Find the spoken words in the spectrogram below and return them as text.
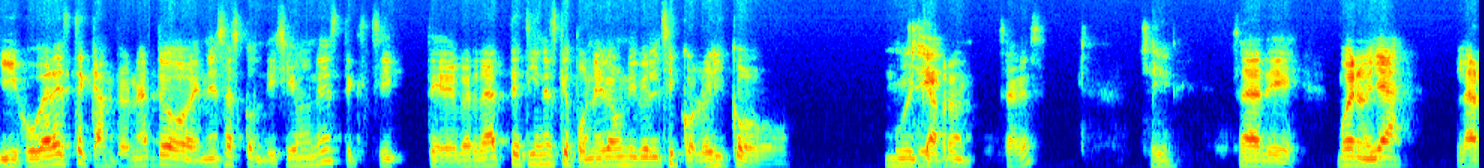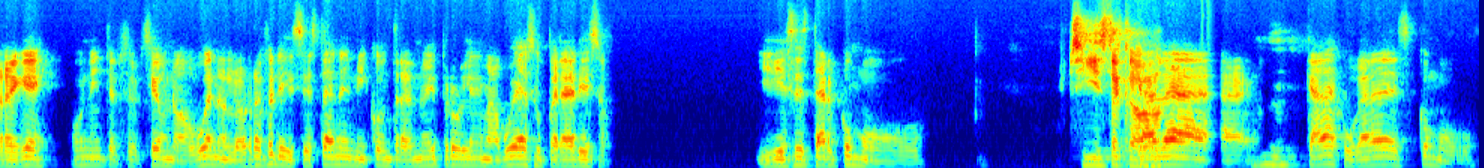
Y jugar este campeonato en esas condiciones, te, te- de verdad te tienes que poner a un nivel psicológico muy Sí. cabrón, ¿sabes? sí. O sea, de, bueno, ya, la regué, una intercepción, o bueno, los referees están en mi contra, no hay problema, voy a superar eso. Y es estar como Sí, está cabrón. cada, cada jugada es como,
